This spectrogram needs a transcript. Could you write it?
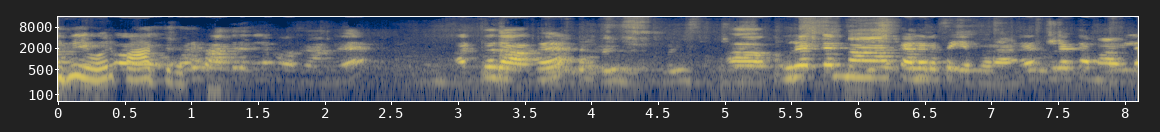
இது ஒரு பாத்திரம். அடுத்ததாக ஆ, புரட்ட மா கலவை செய்ய போறாங்க. புரட்ட மாவுல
